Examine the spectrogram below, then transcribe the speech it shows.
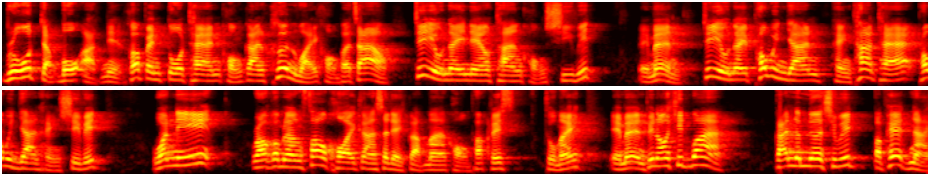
บรูทกับโบอัดเนี่ยเขาเป็นตัวแทนของการเคลื่อนไหวของพระเจ้า ที่อยู่ในแนวทางของชีวิตเอเมนที่อยู่ในพระวิญญาณแห่งท่าแท้ พระวิญญาณแห่งชีวิต วันนี้เรากำลังเฝ้าคอยการเสด็จกลับมาของพระคริสต์ถูกไหมเอเมนพี่น้องคิดว่า การดำเนินชีวิตประเภทไหน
